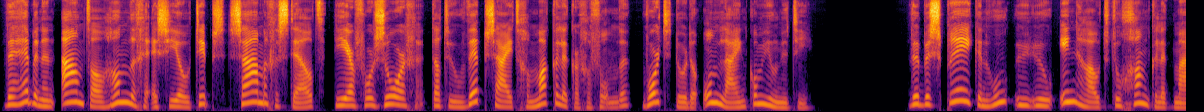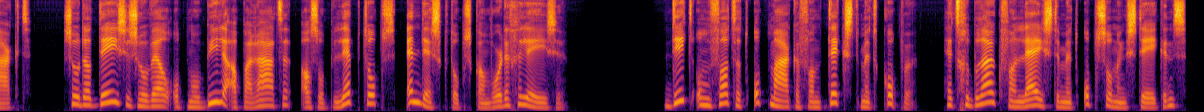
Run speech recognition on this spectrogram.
We hebben een aantal handige SEO-tips samengesteld die ervoor zorgen dat uw website gemakkelijker gevonden wordt door de online community. We bespreken hoe u uw inhoud toegankelijk maakt, zodat deze zowel op mobiele apparaten als op laptops en desktops kan worden gelezen. Dit omvat het opmaken van tekst met koppen, het gebruik van lijsten met opsommingstekens,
